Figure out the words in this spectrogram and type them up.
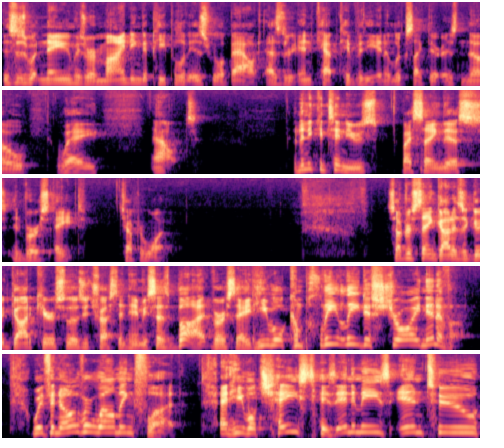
This is what Nahum is reminding the people of Israel about as they're in captivity, and it looks like there is no way out. And then he continues by saying this in verse 8, chapter 1. So after saying God is a good God, cares for those who trust in him, he says, But, verse 8, he will completely destroy Nineveh with an overwhelming flood and he will chase his enemies into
